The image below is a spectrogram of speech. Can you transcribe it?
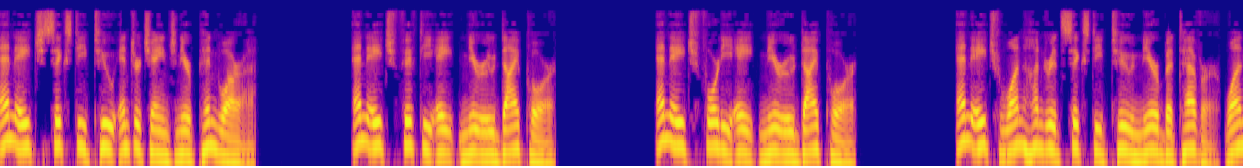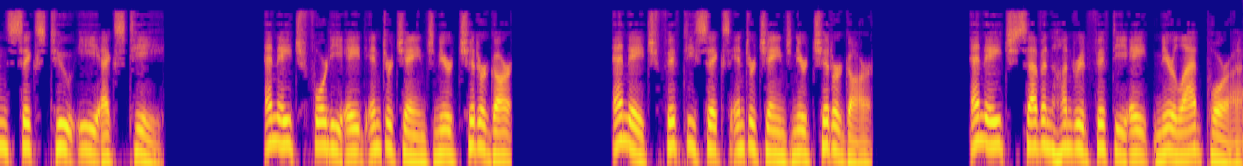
NH62 interchange near Pindwara NH58 near Udaipur NH48 near Udaipur NH162 near Batevar 162 EXT NH48 interchange near Chittorgarh NH56 interchange near Chittorgarh NH758 near Ladpora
